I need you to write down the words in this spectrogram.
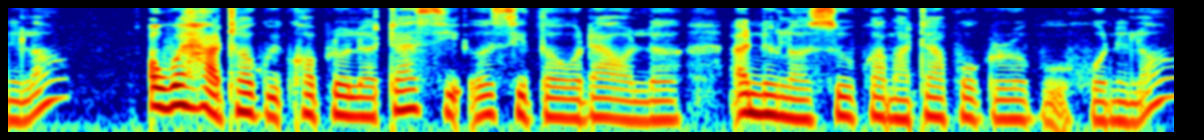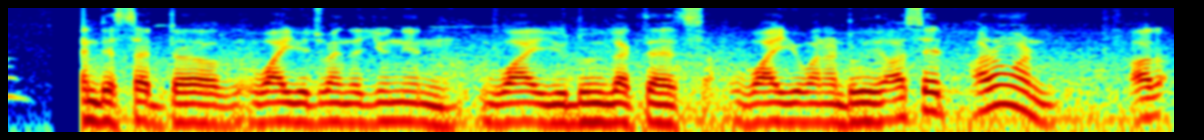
နီလောအဝဲဟာထောက်ကွေခေါပလိုလတစီအစီတော်ဒါော်လအနုလစုကမတာဖို့ဂရဘူးခိုနေလော And they said, uh, why you join the union? Why you do like this? Why you want to do it? I said, I don't want. I don't-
